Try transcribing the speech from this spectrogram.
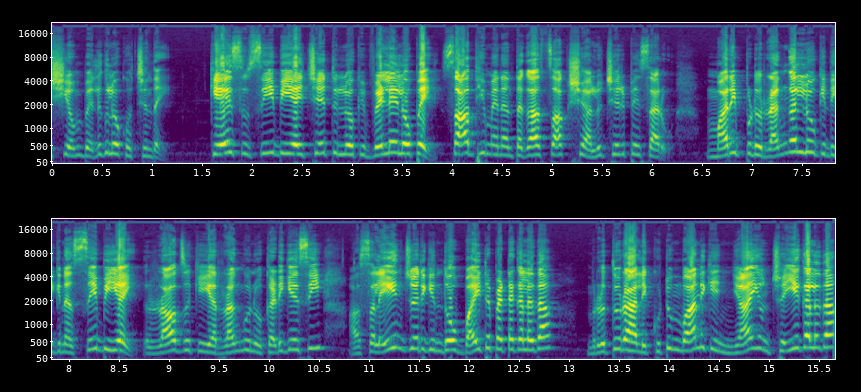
విషయం వెలుగులోకొచ్చింది. కేసు సీబీఐ చేతుల్లోకి వెళ్ళేలోపే సాధ్యమైనంతగా సాక్ష్యాలు చెరిపేశారు. మరిప్పుడు రంగంలోకి దిగిన సీబీఐ రాజకీయ రంగును కడిగేసి అసలేం జరిగిందో బయటపెట్టగలదా మృతురాలి కుటుంబానికి న్యాయం చెయ్యగలదా?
